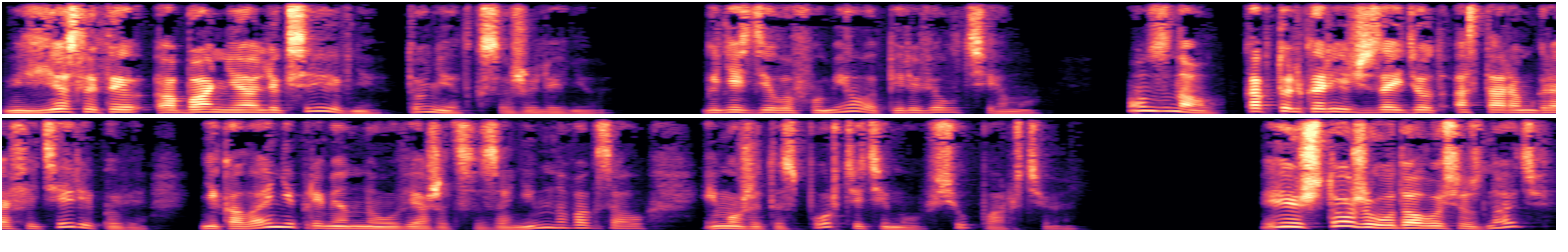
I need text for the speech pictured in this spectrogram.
«Если ты об Анне Алексеевне, то нет, к сожалению». Гнездилов умело перевел тему. Он знал, как только речь зайдет о старом графе Терепове, Николай непременно увяжется за ним на вокзал и может испортить ему всю партию. «И что же удалось узнать?»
